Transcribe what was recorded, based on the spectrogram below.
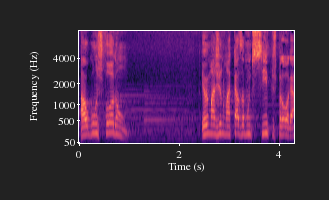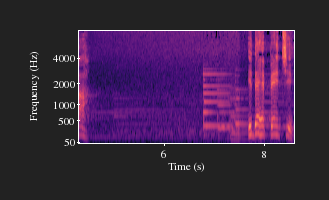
alguns foram, eu imagino, uma casa muito simples para orar. E de repente,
